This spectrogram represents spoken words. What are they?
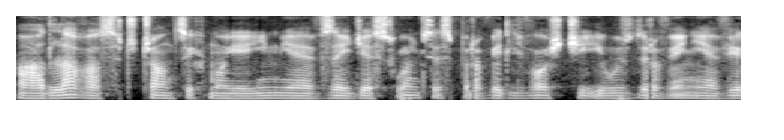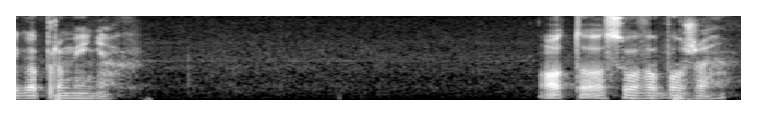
A dla was czczących moje imię wzejdzie słońce sprawiedliwości i uzdrowienie w jego promieniach. Oto słowo Boże.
